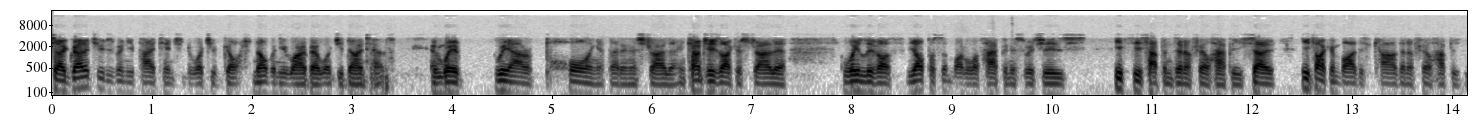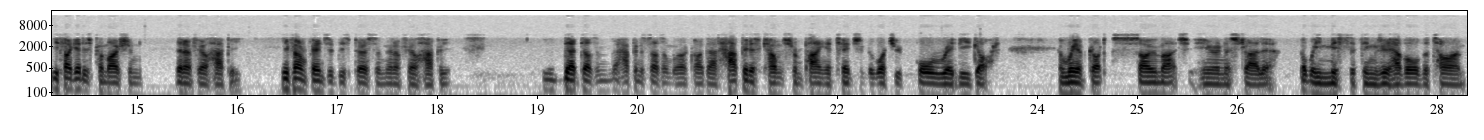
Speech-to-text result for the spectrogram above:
So gratitude is when you pay attention to what you've got, not when you worry about what you don't have. And we're we are appalling at that in Australia. In countries like Australia, we live off the opposite model of happiness, which is if this happens, then I feel happy. So if I can buy this car, then I feel happy. If I get this promotion, then I feel happy. If I'm friends with this person, then I feel happy. That doesn't happiness doesn't work like that. Happiness comes from paying attention to what you've already got, and we have got so much here in Australia, but we miss the things we have all the time.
